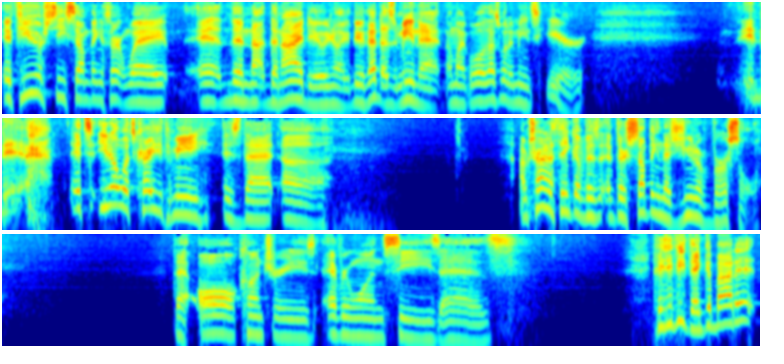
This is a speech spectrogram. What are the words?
if you see something a certain way eh, than than I do, and you're like, dude, that doesn't mean that. I'm like, well, that's what it means here. It, it's you know what's crazy to me is that uh, I'm trying to think of is if there's something that's universal that all countries, everyone sees as. Because if you think about it,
